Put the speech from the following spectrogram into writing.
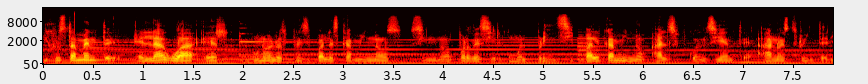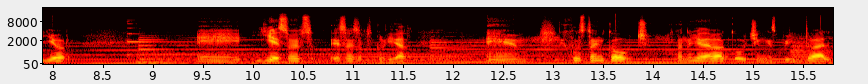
Y justamente el agua es uno de los principales caminos, si no por decir como el principal camino al subconsciente, a nuestro interior. Eh, y eso es, eso es oscuridad. Em, justo en coach, cuando yo daba coaching espiritual,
